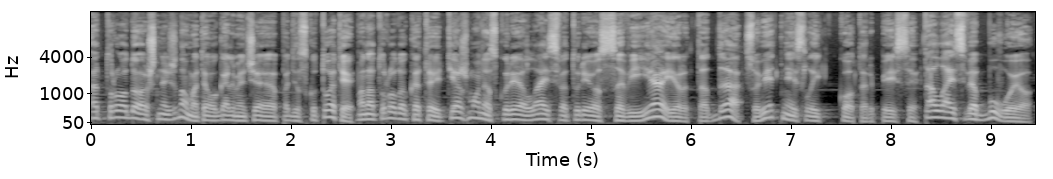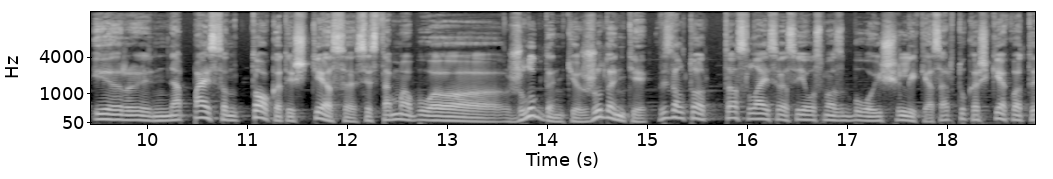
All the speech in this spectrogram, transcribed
atrodo, aš nežinau, Mateo, galime čia padiskutuoti. Man atrodo, kad tie žmonės, kurie laisvę turėjo savyje ir tada, sovietiniais laikotarpiais, ta laisvė buvo jo. Ir nepaisant to, kad iš ties sistema buvo žlugdanti, žudanti, vis dėlto tas laisvės jausmas buvo išlikęs. Ar tu kažkiek, vat,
